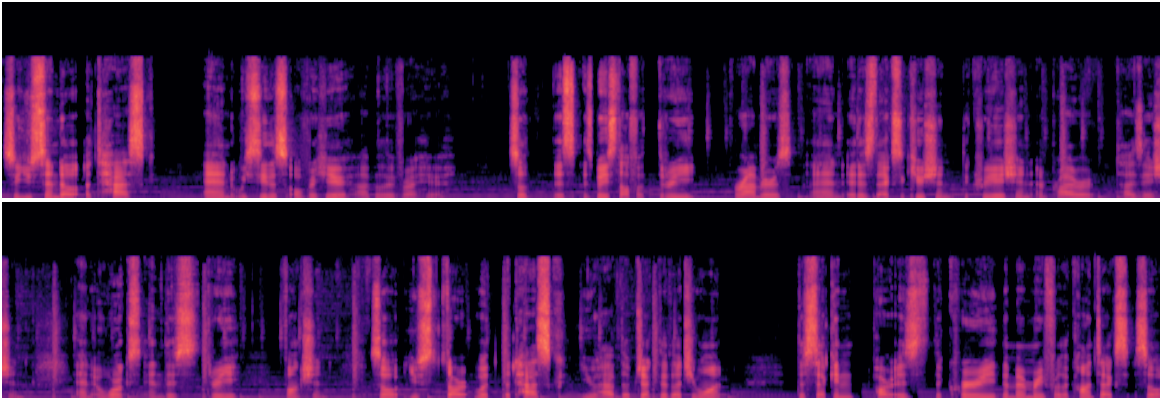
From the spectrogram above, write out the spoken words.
So you send out a task, and we see this over here, I believe, right here. So this is based off of three parameters and it is the execution, the creation, and prioritization. And it works in this three function. So you start with the task, you have the objective that you want. The second part is the query, the memory for the context. So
